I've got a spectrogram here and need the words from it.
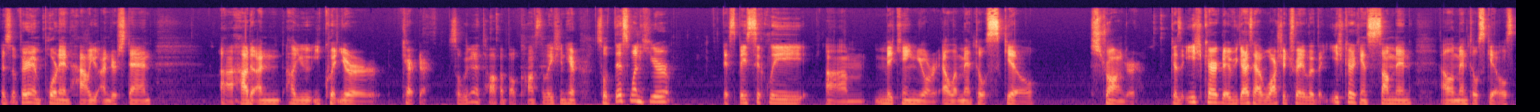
It's very important how you understand uh, how to un how you equip your character. So we're to talk about constellation here. So this one here is basically um, making your elemental skill stronger. Because each character, if you guys have watched the trailer, that each character can summon elemental skills,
